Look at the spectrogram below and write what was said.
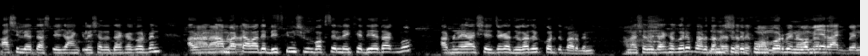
আশুলিয়াতে আসলে এই আঙ্কেলের সাথে দেখা করবেন আর ওনার নাম্বারটা আমাদের ডিসক্রিপশন বক্সে লিখে দিয়ে রাখব আপনারা সেই জায়গায় যোগাযোগ করতে পারবেন। ওনার সাথে দেখা করে পরে ওনার সাথে ফোন করবেন রাখবেন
